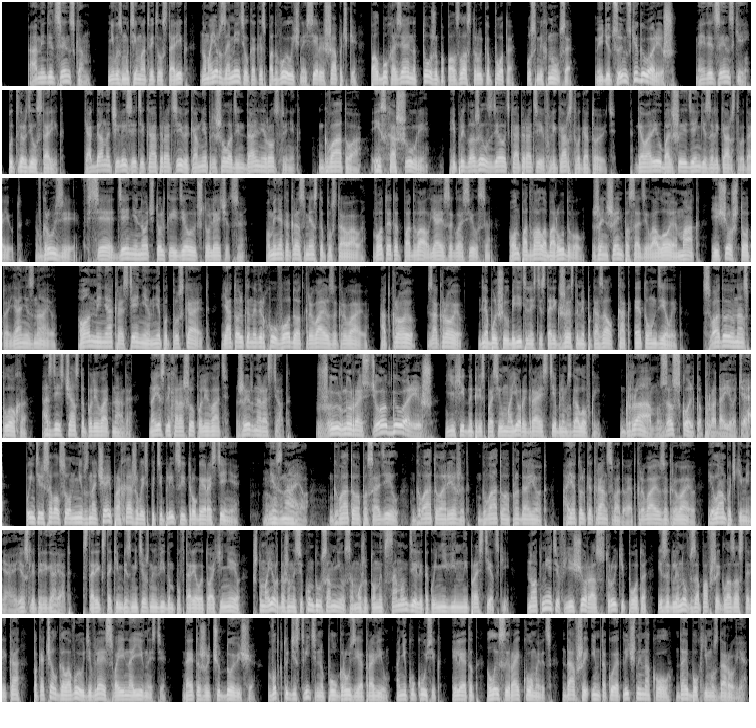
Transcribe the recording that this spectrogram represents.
«О медицинском», — невозмутимо ответил старик, но майор заметил, как из-под войлочной серой шапочки по лбу хозяина тоже поползла струйка пота. Усмехнулся. «Медицинский, говоришь?» «Медицинский», — подтвердил старик. Когда начались эти кооперативы, ко мне пришел один дальний родственник, Гватуа, из Хашури, и предложил сделать кооператив, лекарства готовить. Говорил, большие деньги за лекарства дают. В Грузии все день и ночь только и делают, что лечатся. У меня как раз место пустовало. Вот этот подвал, я и согласился. Он подвал оборудовал, женьшень посадил, алоэ, мак, еще что-то, я не знаю. Он меня к растениям не подпускает. Я только наверху воду открываю-закрываю. Открою, закрою. Для большей убедительности старик жестами показал, как это он делает. С водой у нас плохо, а здесь часто поливать надо. Но если хорошо поливать, жирно растет. «Жирно растет, говоришь?» — ехидно переспросил майор, играя стеблем с головкой. «Грамм за сколько продаете?» Поинтересовался он невзначай, прохаживаясь по теплице и трогая растения. «Не знаю. Гватуа посадил, Гватуа режет, Гватуа продает. А я только кран с водой открываю-закрываю. и лампочки меняю, если перегорят». Старик с таким безмятежным видом повторял эту ахинею, что майор даже на секунду усомнился, может, он и в самом деле такой невинный простецкий. Но отметив еще раз струйки пота и заглянув в запавшие глаза старика, покачал головой, удивляясь своей наивности. Да это же чудовище! Вот кто действительно пол Грузии отравил, а не кукусик, или этот лысый райкомовец, давший им такой отличный накол, дай бог ему здоровья.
